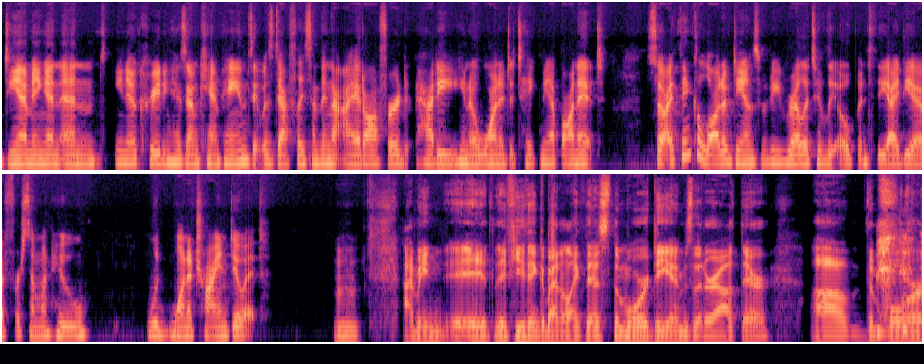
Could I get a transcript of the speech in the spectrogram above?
DMing and and you know creating his own campaigns. It was definitely something that I had offered had he you know wanted to take me up on it. So I think a lot of DMs would be relatively open to the idea for someone who would want to try and do it. Mm-hmm. I mean, it, if you think about it like this, the more DMs that are out there, um, the more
